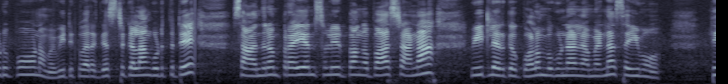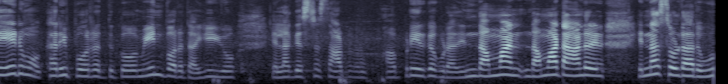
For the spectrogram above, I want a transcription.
கொடுப்போம். நம்ம வீட்டுக்கு வர கெஸ்ட்டுக்கெல்லாம் கொடுத்துட்டு சாயந்தரம் ப்ரேயர்னு சொல்லியிருப்பாங்க பாஸ்ட் ஆனால் வீட்டில் இருக்க குழம்பு குண்டா நம்ம என்ன செய்வோம்? தேடுவோம். கறி போடுறதுக்கோ மீன் போடுறது ஐயோ எல்லா கெஸ்ட்டும் சாப்பிடுவோம் அப்படி இருக்கக்கூடாது. இந்த அம்மா இந்த அம்மாட்ட ஆண்டு என்ன சொல்கிறாரு ஊ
